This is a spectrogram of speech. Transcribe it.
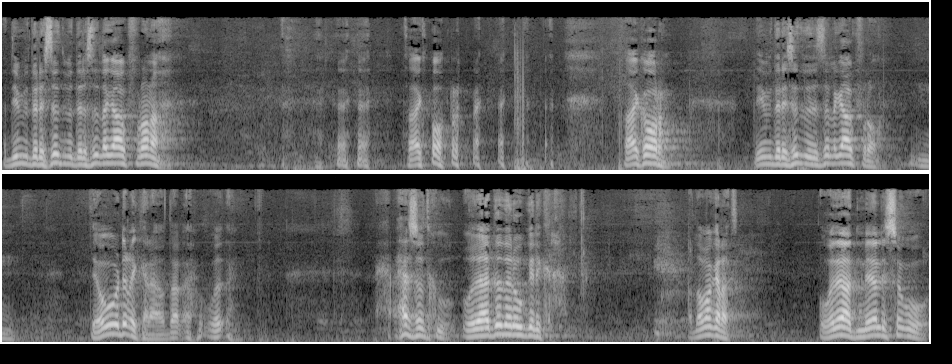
Haddii madrasad madrasad laga ag furana taa ka waran taa ka waran haddii madrasad madrasad laga ag furo dee wuu dhici karaa. Xasadku wadaadadana u geli karaa. Haddama garata wadaad meel isagu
